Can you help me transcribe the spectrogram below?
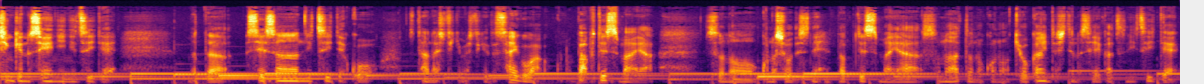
神経の承認についてまた生産についてこうちょっと話してきましたけど最後はこのバプテスマやそのこの章ですね。バプテスマやその後のこの教会員としての生活について、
